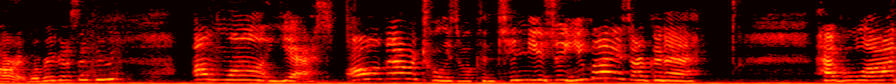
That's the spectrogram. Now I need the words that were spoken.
All right, what were you going to say, Phoebe? Um, well, yes, all of our toys will continue. So you guys are gonna have a lot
